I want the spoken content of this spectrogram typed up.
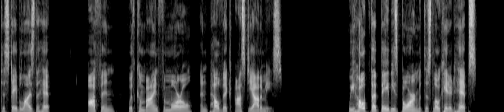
to stabilize the hip, often with combined femoral and pelvic osteotomies. We hope that babies born with dislocated hips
